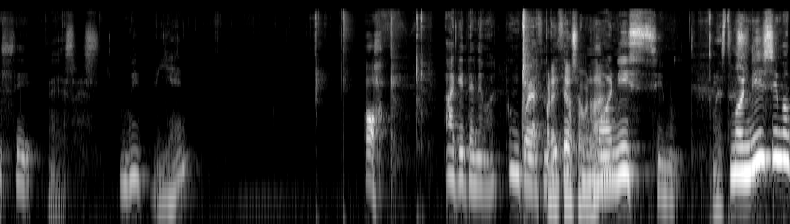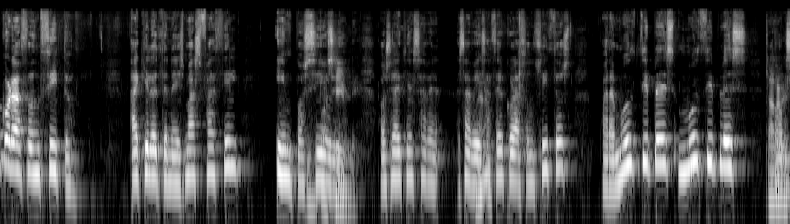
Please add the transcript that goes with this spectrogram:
Sí. Eso es. Muy bien. ¡Oh! Aquí tenemos un corazoncito Precioso, ¿verdad? monísimo. Esto es. Monísimo corazoncito. Aquí lo tenéis, más fácil, imposible. Imposible. O sea que saber, sabéis Bueno. hacer corazoncitos para múltiples, múltiples Claro que sí.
